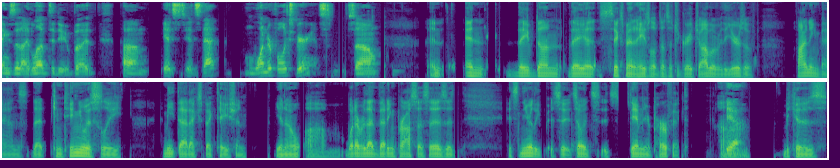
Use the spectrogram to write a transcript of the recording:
things that I'd love to do, but um, it's it's that wonderful experience. So, and and they've done they uh, Sixthman and Hazel have done such a great job over the years of finding bands that continuously meet that expectation you know um, whatever that vetting process is it it's nearly it's it's so it's it's damn near perfect um, yeah because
